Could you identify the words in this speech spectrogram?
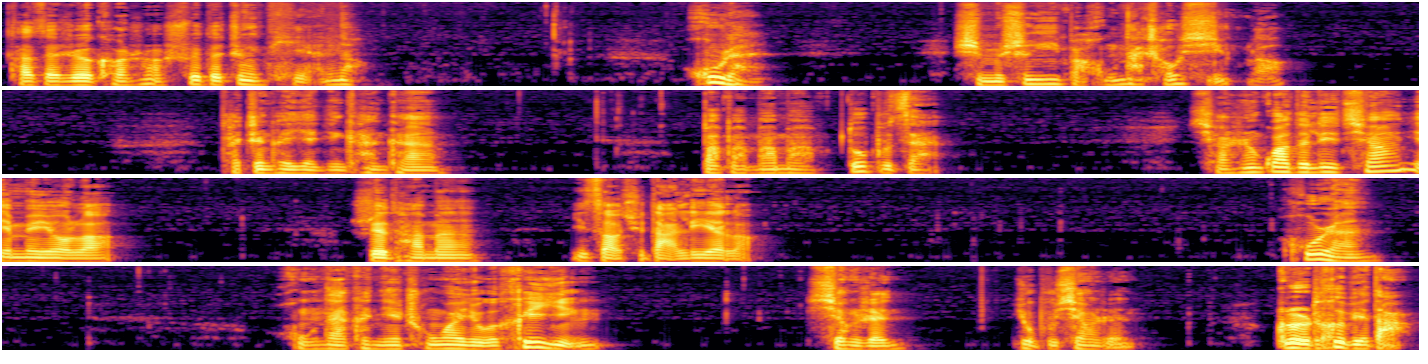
她在热炕上睡得正甜呢。忽然，什么声音把红娜吵醒了？她睁开眼睛看看，爸爸妈妈都不在。墙上挂的猎枪也没有了，是他们一早去打猎了。忽然，红娜看见窗外有个黑影，像人又不像人，个儿特别大。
